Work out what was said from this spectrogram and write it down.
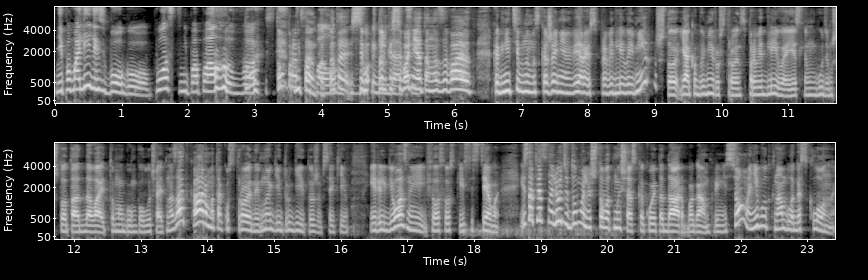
Не помолились Богу, пост не попал в... Сто процентов. Только сегодня это называют когнитивным искажением веры в справедливый мир, что якобы мир устроен справедливо, и если мы будем что-то отдавать, то мы будем получать назад. Карма так устроена, и многие другие тоже всякие и религиозные, и философские системы. И, соответственно, люди думали, что вот мы сейчас какой-то дар богам принесем, они будут к нам благосклонны.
